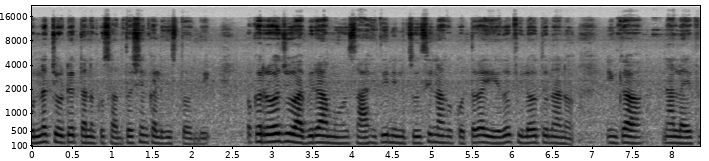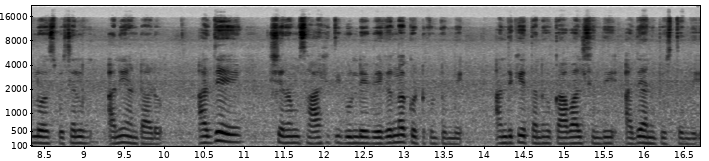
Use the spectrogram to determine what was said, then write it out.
ఉన్న చోటే తనకు సంతోషం కలిగిస్తోంది. ఒకరోజు అభిరాము సాహితీ నిన్ను చూసి నాకు కొత్తగా ఏదో ఫీల్ అవుతున్నాను. ఇంకా నా లైఫ్లో స్పెషల్ అని అంటాడు. అదే క్షణం సాహితి గుండె వేగంగా కొట్టుకుంటుంది. అందుకే తనకు కావాల్సింది అదే అనిపిస్తుంది.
